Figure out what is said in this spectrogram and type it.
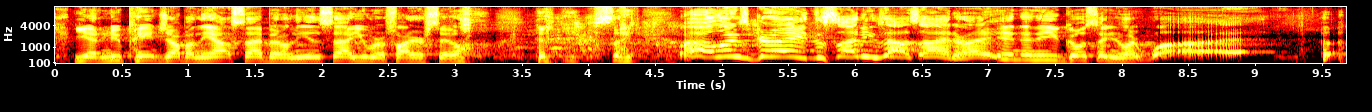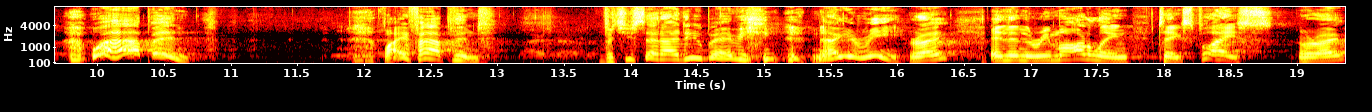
you had a new paint job on the outside, but on the inside, you were a fire sale. it's like, wow, it looks great. The siding's outside, right? And, and then you go inside and you're like, what? what happened? Life happened. But you said, I do, baby. now you're me, right? And then the remodeling takes place, all right?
